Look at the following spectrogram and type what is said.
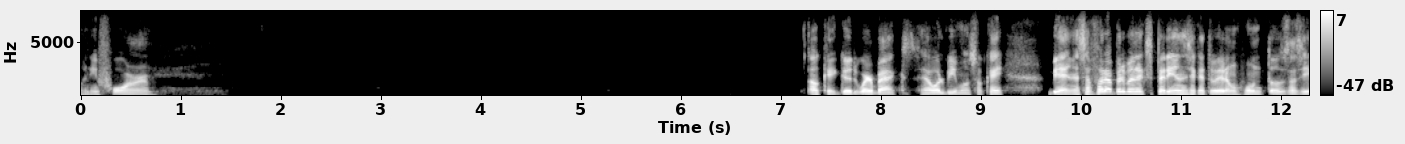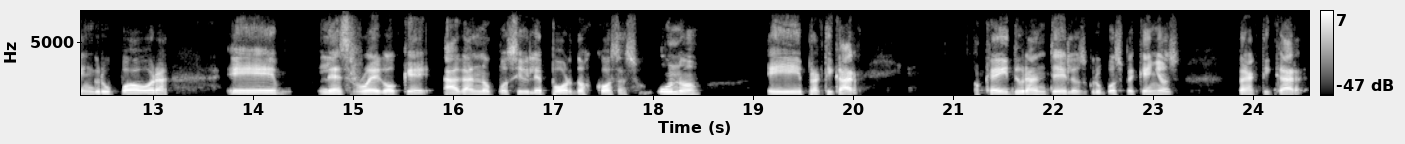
Twenty-four. Ok, good, we're back. Ya volvimos, ok. Bien, esa fue la primera experiencia que tuvieron juntos, así en grupo ahora. Eh, les ruego que hagan lo posible por dos cosas. Uno, eh, practicar, ok, durante los grupos pequeños, practicar,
